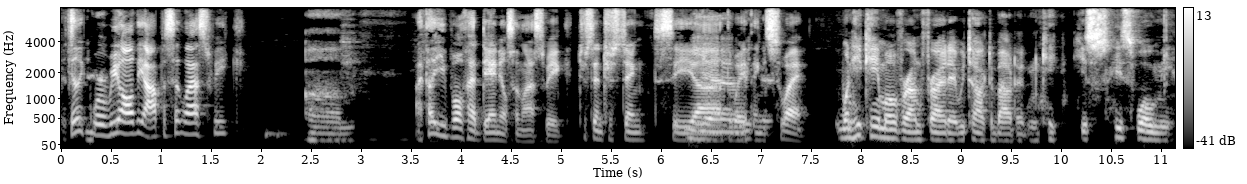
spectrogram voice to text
I feel like were we all the opposite last week? Um, I thought you both had Danielson last week. Just interesting to see uh, yeah, the way things did. sway. When he came over on Friday, we talked about it, and he he he swole me.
